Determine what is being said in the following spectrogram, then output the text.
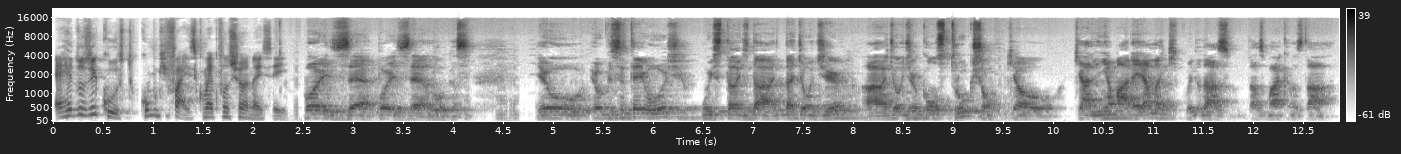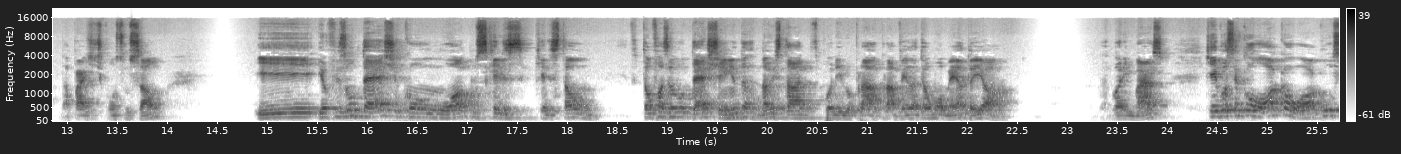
é reduzir custo. Como que faz? Como é que funciona isso aí? Pois é, pois é, Lucas. Eu, eu visitei hoje o stand da, da John Deere, a John Deere Construction, que é, o, que é a linha amarela que cuida das, das máquinas da, da parte de construção. E eu fiz um teste com o óculos que eles que eles estão estão fazendo o teste ainda, não está disponível para venda até o momento aí, ó. agora em março, que aí você coloca o óculos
